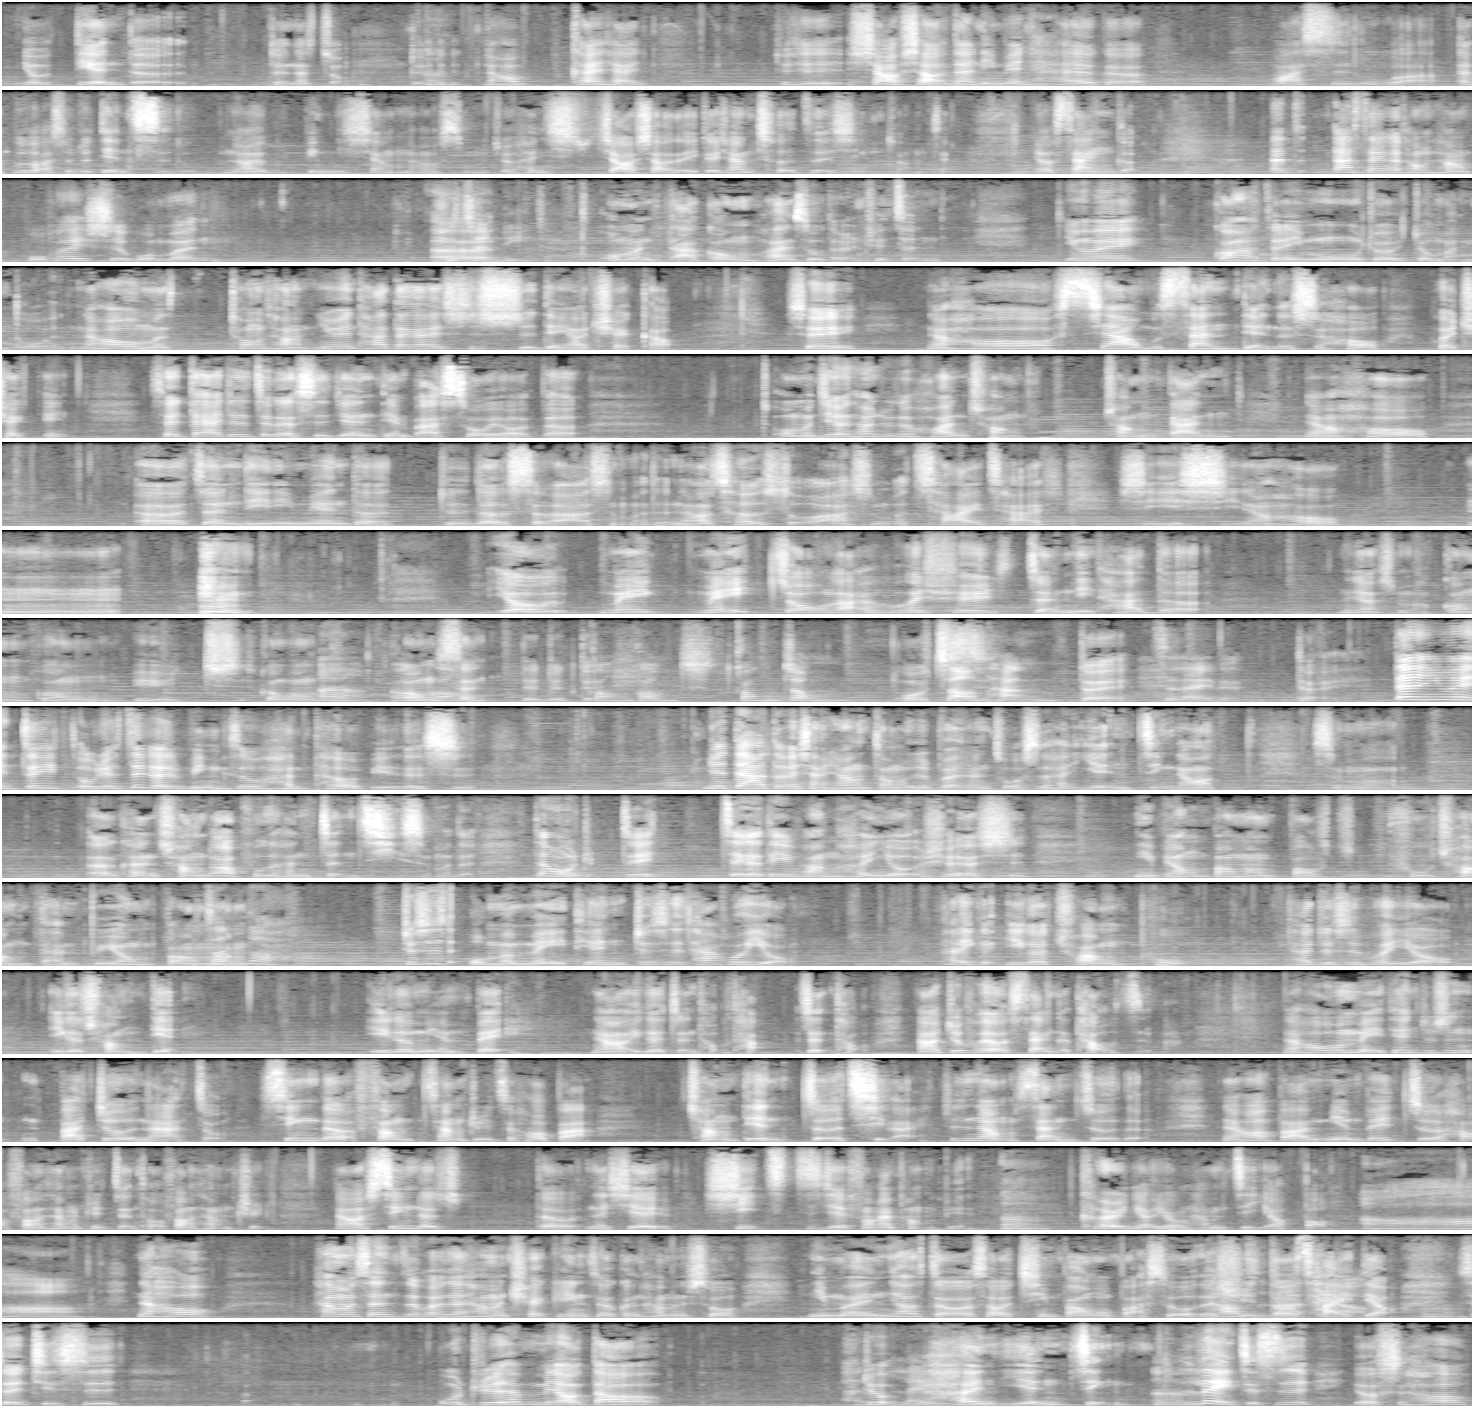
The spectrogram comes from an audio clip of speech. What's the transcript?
有电的的那种，对。然后看起来就是小小，但里面还有个瓦斯炉啊，哎、不是瓦斯炉，就电磁炉，然后有个冰箱，然后什么就很小小的一个像车子的形状这样，有三个。那那三个通常不会是我们呃去整理的，我们打工换宿的人去整理，因为光要整理木屋就就蛮多的。然后我们通常因为他大概是十点要 check out，所以然后下午三点的时候会 check in，所以大概就是这个时间点把所有的我们基本上就是换床床单，然后呃整理里面的就是垃圾啊什么的，然后厕所啊什么擦一擦、洗一洗，然后嗯。有每每一周啦，会去整理他的那叫什么？公共浴池、公共嗯，公共，对对对，公共公众我澡堂对。之类的，对。但因为这，我觉得这个民宿很特别的是，因为大家都在想象中日本人做事很严谨，然后什么呃，可能床都要铺的很整齐什么的。但我觉得这这个地方很有趣的是，你不用帮忙包铺床单，不用帮忙真的哦？就是我们每天就是它会有，它一个一个床铺，它就是会有一个床垫，一个棉被，然后一个枕头套枕头，然后就会有三个套子嘛。然后我每天就是把旧的拿走，新的放上去之后，把床垫折起来，就是那种三折的，然后把棉被折好放上去，枕头放上去，然后新的的那些 sheets 直接放在旁边。嗯，客人要用，他们自己要包。哦，然后他们甚至会在他们 check in 的时候跟他们说：“你们要走的时候，请帮我把所有的套子 sheet 都拆掉掉。嗯。所以其实我觉得没有到就很严谨，嗯。累只是有时候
